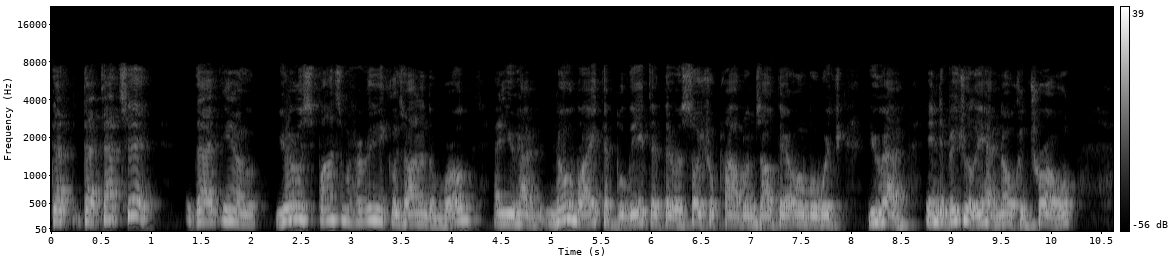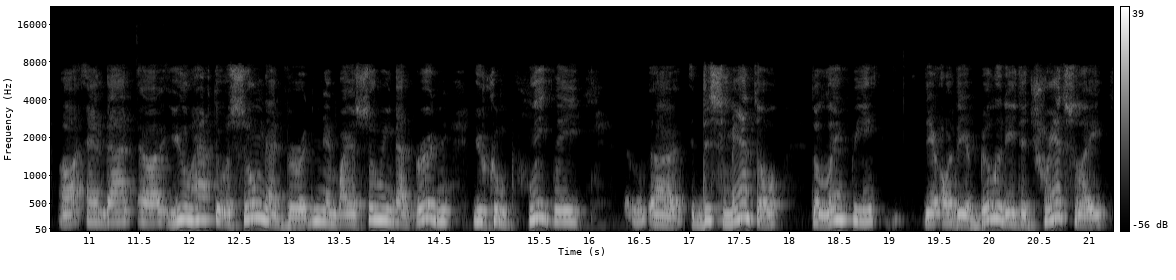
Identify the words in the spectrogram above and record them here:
That that that's it. That you know you're responsible for everything that goes on in the world, and you have no right to believe that there are social problems out there over which you have individually have no control. Uh, and that uh, you have to assume that burden, and by assuming that burden, you completely uh, dismantle the link be, the, or the ability to translate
